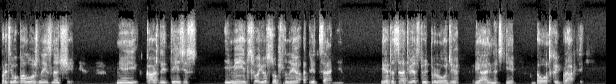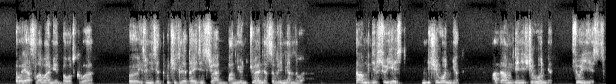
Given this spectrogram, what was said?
противоположные значения. В ней каждый тезис имеет свое собственное отрицание. И это соответствует природе, реальности даотской практики. Говоря словами даотского, э, извините, учителя Тайзи Цюань, Бан Юнь Цюаня, современного, там, где все есть, ничего нет. А там, где ничего нет, все есть.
